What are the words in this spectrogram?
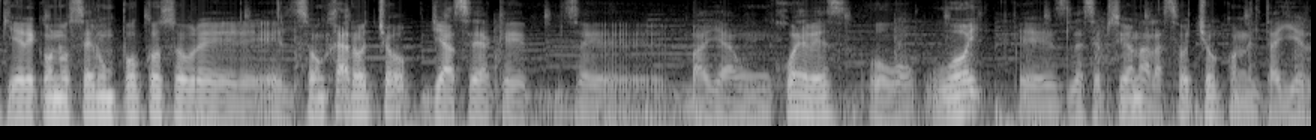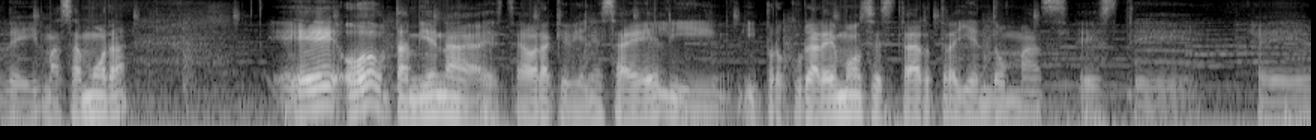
quiere conocer un poco sobre el son jarocho, ya sea que se vaya un jueves o hoy, que es la excepción a las 8 con el taller de Irma Zamora. Eh, o también a, este, ahora que vienes a él y, y procuraremos estar trayendo más este, eh,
